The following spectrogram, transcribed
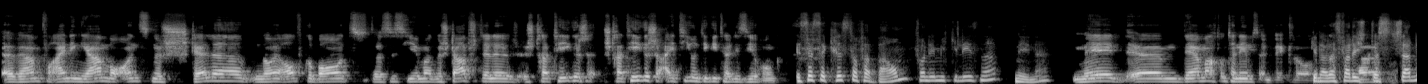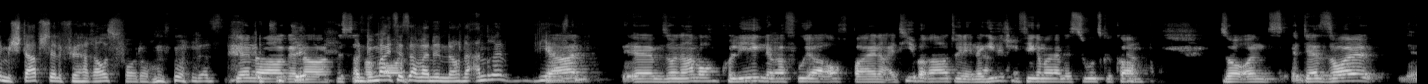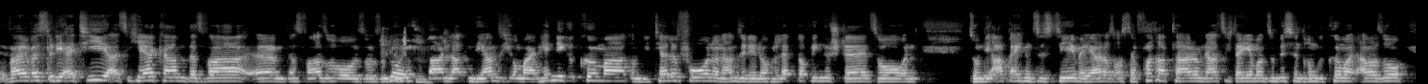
wir haben vor einigen Jahren bei uns eine Stelle neu aufgebaut. Das ist jemand, eine Stabsstelle, strategische, strategische IT und Digitalisierung. Ist das der Christopher Baum, von dem ich gelesen habe? Nee, ne? Nee, ähm, der macht Unternehmensentwicklung. Genau, das war die, das stand nämlich Stabsstelle für Herausforderungen. Das, genau, genau. Und du meinst jetzt aber eine, noch eine andere? Wie ja, ähm, so, dann haben wir auch einen Kollegen, der war früher auch bei einer IT-Beratung in der Energiewirtschaft viel gemacht, ist zu uns gekommen. Ja. So, und der soll, weil, weißt du, die IT, als ich herkam, das war, ähm, das war so, so, so Latten, die haben sich um mein Handy gekümmert, um die Telefone und haben sie denen noch einen Laptop hingestellt, so, und so um die Abrechnungssysteme, ja, das aus der Fachabteilung, da hat sich da jemand so ein bisschen drum gekümmert, aber so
